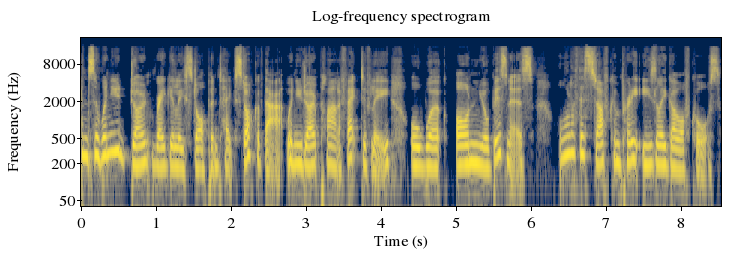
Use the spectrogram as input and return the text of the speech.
And so when you don't regularly stop and take stock of that, when you don't plan effectively or work on your business, all of this stuff can pretty easily go off course.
